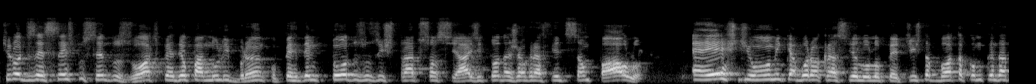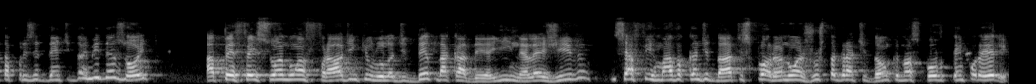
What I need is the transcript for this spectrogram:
tirou 16% dos votos, perdeu para nulo e branco, perdeu em todos os estratos sociais e toda a geografia de São Paulo. É este homem que a burocracia lulopetista bota como candidato a presidente em 2018 aperfeiçoando uma fraude em que o Lula, de dentro da cadeia e inelegível, se afirmava candidato, explorando uma justa gratidão que o nosso povo tem por ele.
